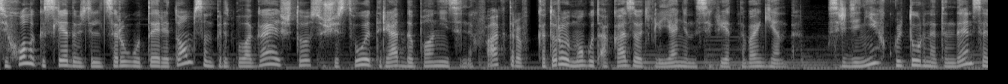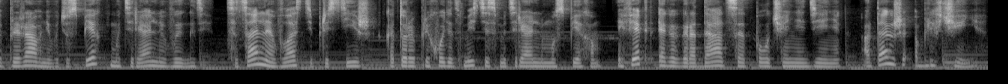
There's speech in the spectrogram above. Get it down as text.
Психолог-исследователь ЦРУ Терри Томпсон предполагает, что существует ряд дополнительных факторов, которые могут оказывать влияние на секретного агента. Среди них культурная тенденция приравнивать успех к материальной выгоде, социальная власть и престиж, которые приходят вместе с материальным успехом, эффект эго-градации от получения денег, а также облегчение,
